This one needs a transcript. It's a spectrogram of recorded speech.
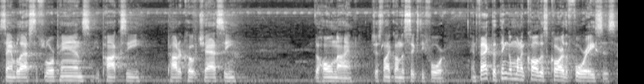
Sandblast the floor pans, epoxy, powder coat chassis, the whole nine, just like on the 64. In fact, I think I'm to call this car the Four Aces.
